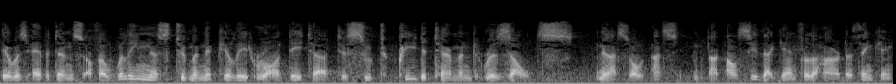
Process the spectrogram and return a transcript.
there was evidence of a willingness to manipulate raw data to suit predetermined results. Now that's, all, that's I'll say that again for the harder thinking.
